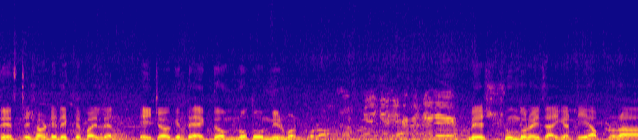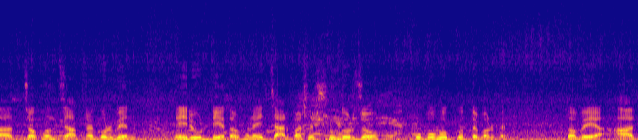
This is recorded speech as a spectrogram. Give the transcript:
যে স্টেশনটি দেখতে পাইলেন, এইটাও কিন্তু একদম নতুন নির্মাণ করা। বেশ সুন্দর এই জায়গাটি। আপনারা যখন যাত্রা করবেন এই রুট দিয়ে তখন এই চারপাশের সৌন্দর্য উপভোগ করতে পারবেন। তবে আজ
